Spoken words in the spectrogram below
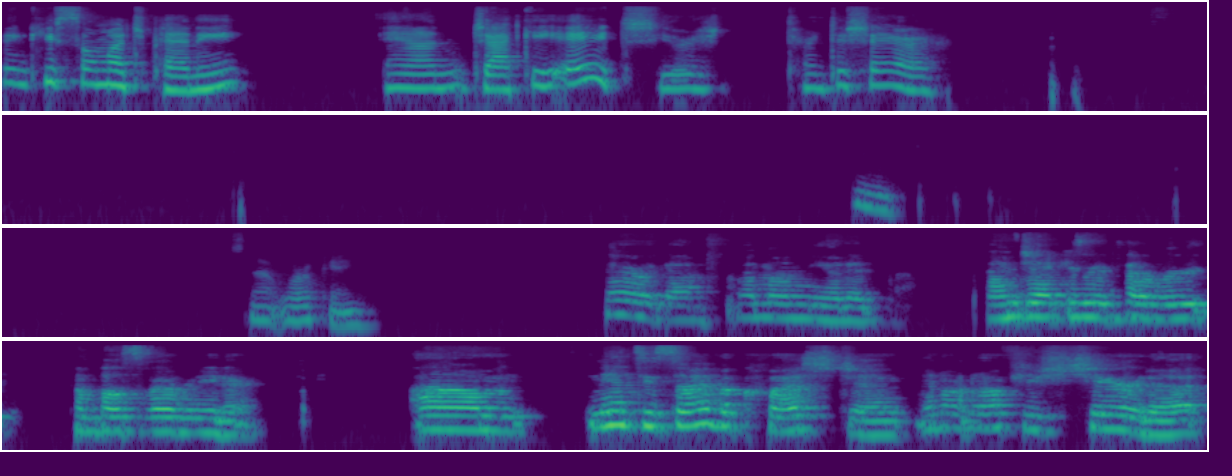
Thank you so much penny. And jackie h your turn to share Hmm. It's not working. There we go. I'm unmuted. I'm Jackie Recovered Compulsive Overeater. Um, Nanci, so I have a question. I don't know if you shared it.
